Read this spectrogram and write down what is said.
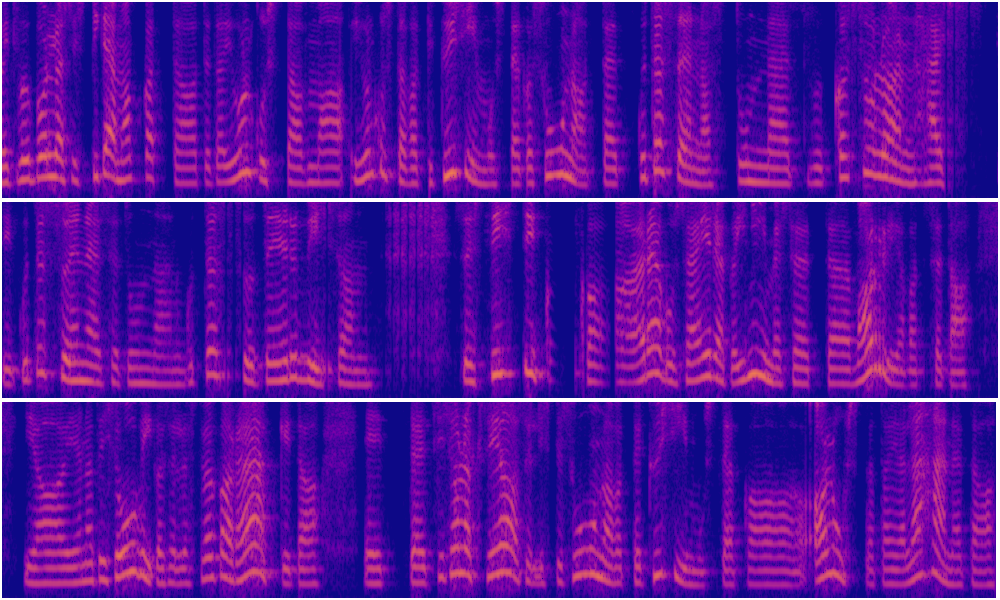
vaid võib-olla siis pigem hakata teda julgustama, julgustavate küsimustega suunata, et kuidas sa ennast tunned, kas sul on hästi, kuidas su enesetunne on, kuidas su tervis on sest tihti ka ärevushäirega inimesed äh, varjavad seda ja, ja nad ei soovi ka sellest väga rääkida, et, et siis oleks hea selliste suunavate küsimustega alustada ja läheneda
